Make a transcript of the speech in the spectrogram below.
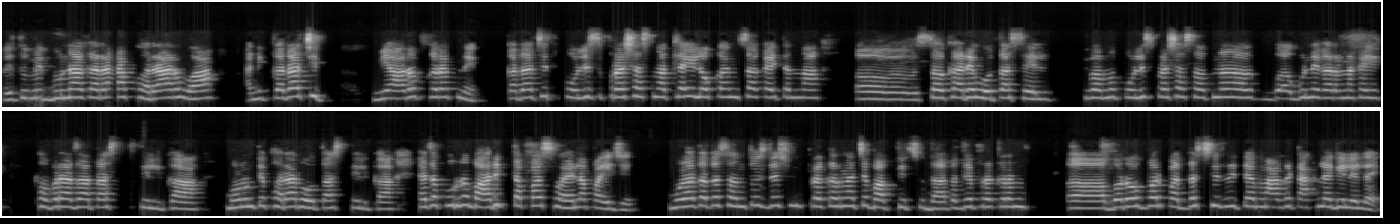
म्हणजे तुम्ही गुन्हा करा फरार व्हा आणि कदाचित मी आरोप करत नाही कदाचित पोलीस प्रशासनातल्याही लोकांचा काही त्यांना सहकार्य होत असेल किंवा मग पोलीस प्रशासनातनं गुन्हेगारांना काही खबरा जात असतील का? म्हणून ते फरार होत असतील का? ह्याचा पूर्ण बारीक तपास व्हायला पाहिजे. मुळात आता संतोष देशमुख प्रकरणाच्या बाबतीत सुद्धा आता जे प्रकरण बरोबर पद्धतशीररित्या मागे टाकलं गेलेलं आहे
